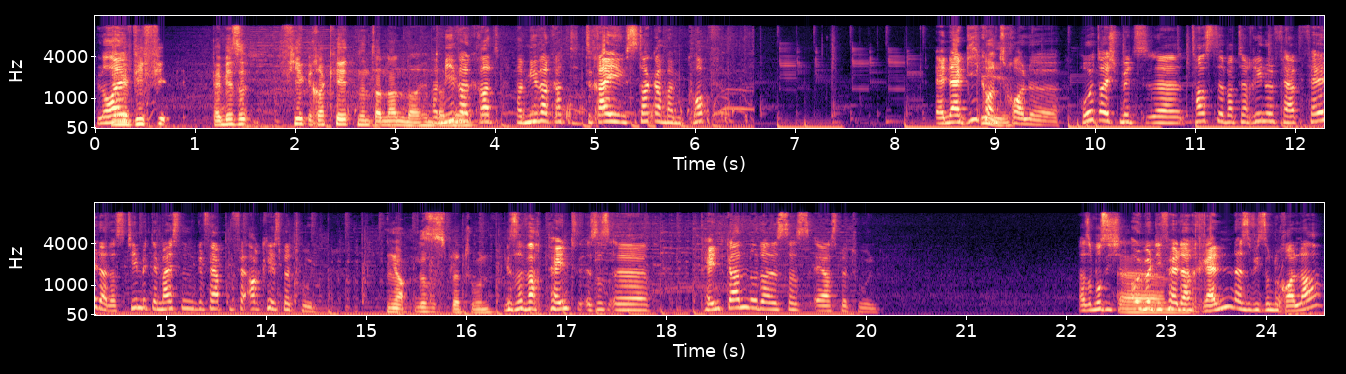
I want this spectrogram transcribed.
Lol, Wie viel? Bei mir sind vier Raketen hintereinander hinter bei mir war gerade, bei mir war gerade die drei stuck an meinem Kopf. Energiekontrolle. Holt euch mit äh, Taste, Batterien und Färbfelder. Das Team mit den meisten gefärbten Fel Okay, Splatoon. Ja, das ist Splatoon. Ist einfach Paint. Ist das äh, Paint Gun oder ist das eher Splatoon? Also muss ich Ähm. über die Felder rennen, also wie so ein Roller?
